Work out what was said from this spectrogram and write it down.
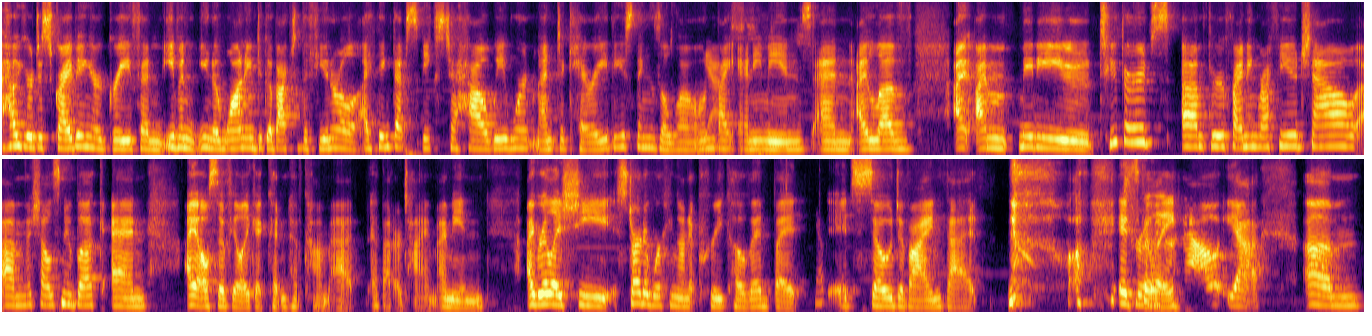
how you're describing your grief and even you know wanting to go back to the funeral i think that speaks to how we weren't meant to carry these things alone by any means and i love I, i'm maybe two-thirds um, through finding refuge now um, michelle's new book and i also feel like it couldn't have come at a better time i mean i realized she started working on it pre-covid but Yep. it's so divine that it's really out yeah. Um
